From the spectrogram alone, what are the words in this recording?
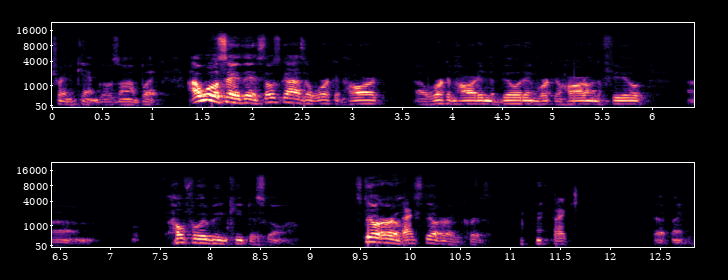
training camp goes on. But I will say this: those guys are working hard, uh, working hard in the building, working hard on the field. Um, hopefully, we can keep this going. Still early, Thanks. still early, Chris. Thanks. Yeah, thank you.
